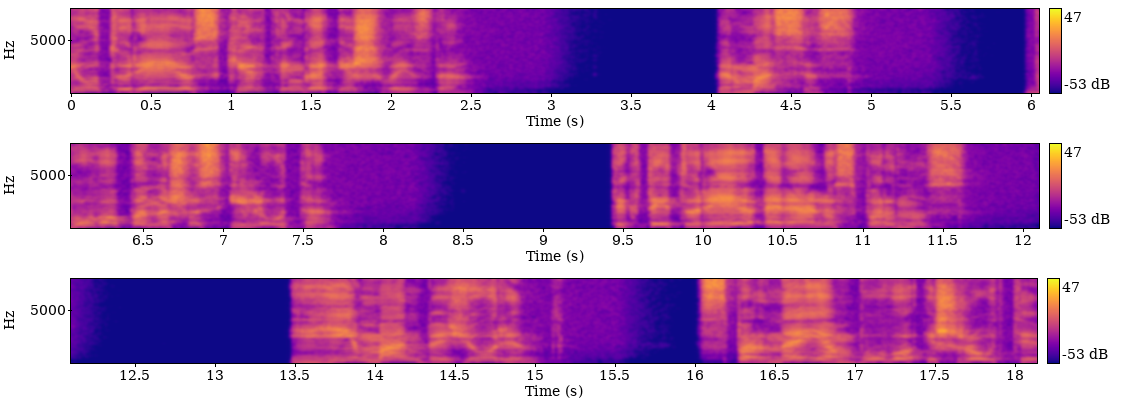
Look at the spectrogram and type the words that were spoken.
jų turėjo skirtingą išvaizdą. Pirmasis buvo panašus į liūtą tik tai turėjo erelio sparnus. Į jį man bežiūrint, sparnai jam buvo išrauti.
